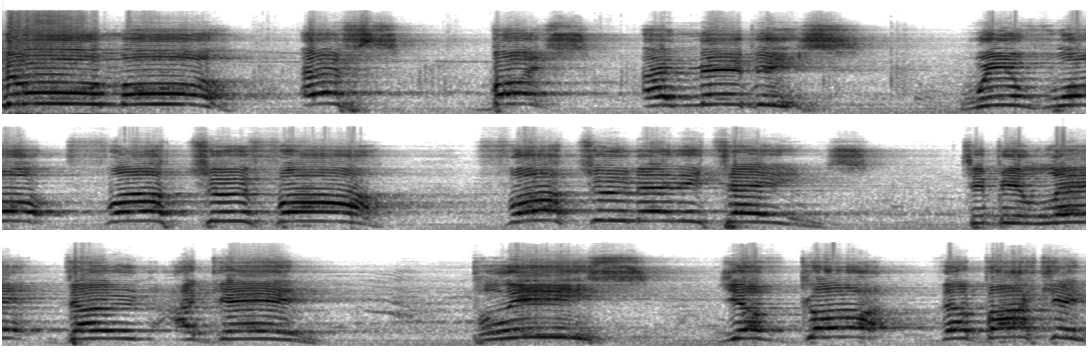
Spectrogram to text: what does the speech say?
No more ifs, buts, and maybes. We've walked far too far far too many times to be let down again. Please, you've got the backing,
